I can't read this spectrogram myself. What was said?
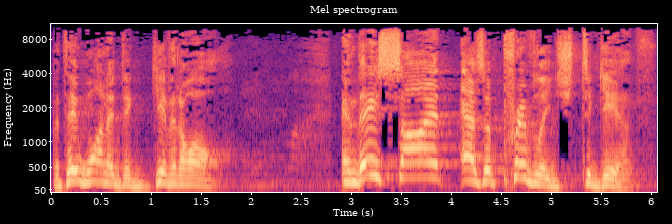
but they wanted to give it all. And they saw it as a privilege to give.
